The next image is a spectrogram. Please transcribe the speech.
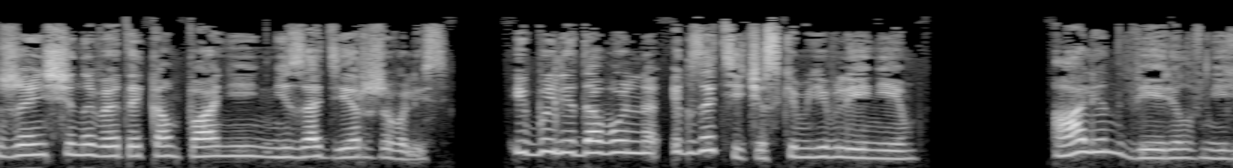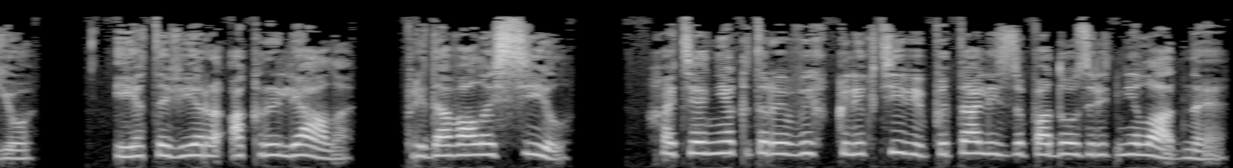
Женщины в этой компании не задерживались и были довольно экзотическим явлением. Ален верил в нее, и эта вера окрыляла, придавала сил, хотя некоторые в их коллективе пытались заподозрить неладное.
